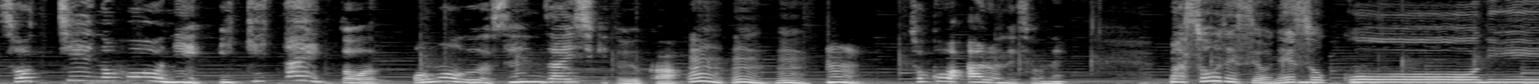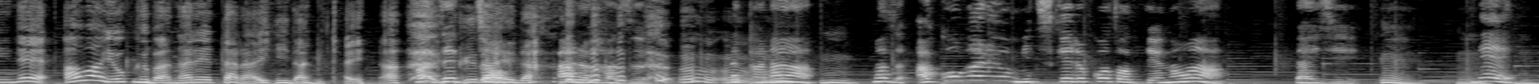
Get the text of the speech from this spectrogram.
そっちの方に行きたいと思う潜在意識というか、うん。うん。うん。うん、そこはあるんですよね。まあそうですよね。そこにね、あわよくばなれたらいいなみたいなあ、絶対ぐらいな。あるはず。うんうんうんだからうん。まず憧れを見つけることっていうのは大事。うん。うんでうん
